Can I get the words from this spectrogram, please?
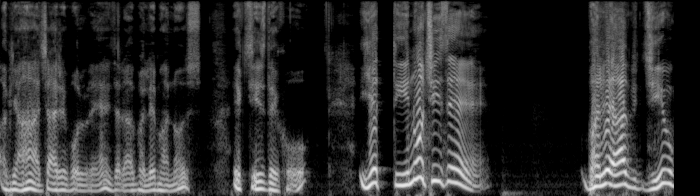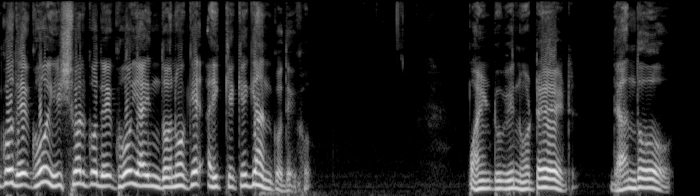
अब यहाँ आचार्य बोल रहे हैं, जरा भले मानुस, एक चीज़ देखो, ये तीनों चीज़ें भले आप जीव को देखो, ईश्वर को देखो, या इन दोनों के ऐक्य के ज्ञान को देखो। पॉइंट टू बी नोटेड ध्यान दो।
